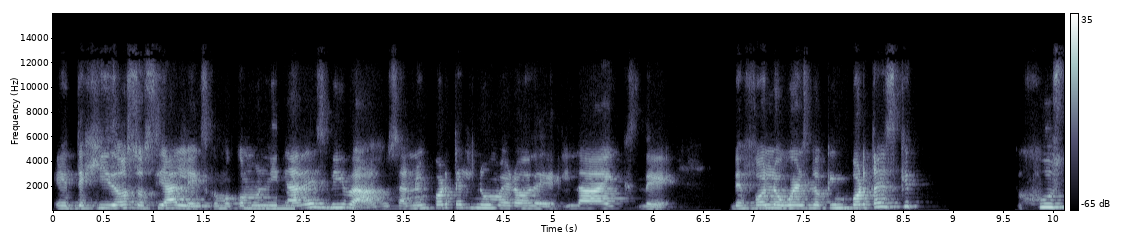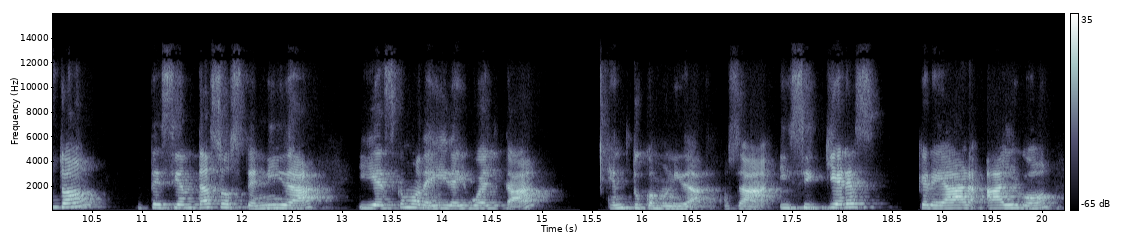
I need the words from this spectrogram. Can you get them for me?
eh, tejidos sociales, como comunidades vivas, o sea, no importa el número de likes, de, de followers, lo que importa es que justo te sientas sostenida y es como de ida y vuelta en tu comunidad, o sea, y si quieres crear algo,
